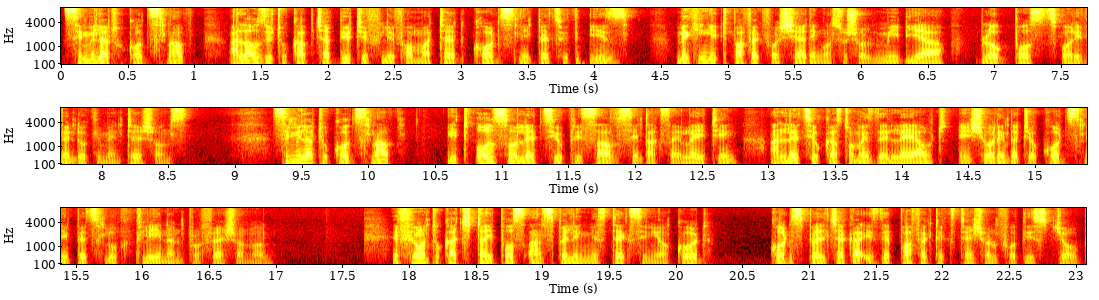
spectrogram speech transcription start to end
similar to CodeSnap, allows you to capture beautifully formatted code snippets with ease, making it perfect for sharing on social media, blog posts, or even documentations. Similar to CodeSnap, it also lets you preserve syntax highlighting and lets you customize the layout, ensuring that your code snippets look clean and professional. If you want to catch typos and spelling mistakes in your code, Code Spell Checker is the perfect extension for this job.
